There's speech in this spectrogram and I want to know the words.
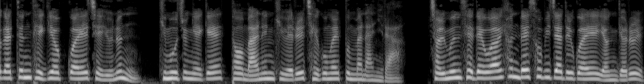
같은 대기업과의 제휴는 김호중에게 더 많은 기회를 제공할 뿐만 아니라 젊은 세대와 현대 소비자들과의 연결을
